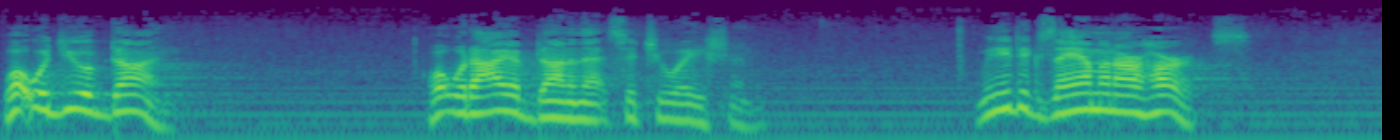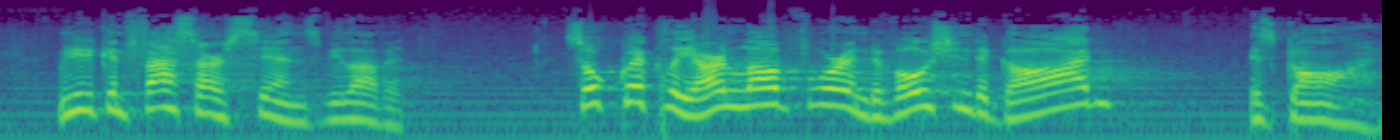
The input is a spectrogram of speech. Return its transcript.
What would you have done? What would I have done in that situation? We need to examine our hearts. We need to confess our sins, beloved. So quickly, our love for and devotion to God is gone.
